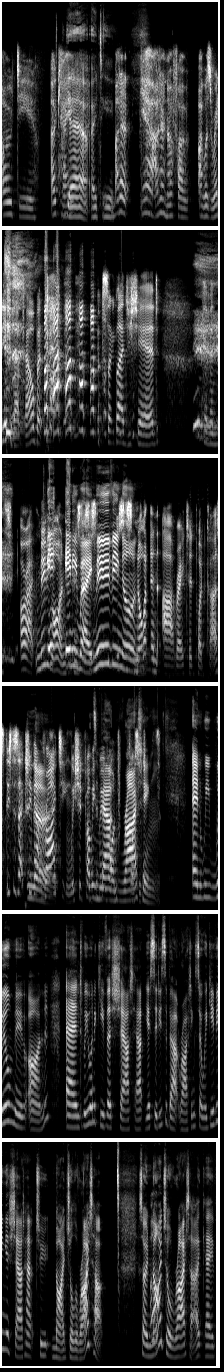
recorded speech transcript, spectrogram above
Oh dear. Okay. Yeah, oh dear. I don't. Yeah, I don't know if I I was ready for that, Val, but I'm so glad you shared. Heavens. All right, moving on. anyway, this is, moving this on. is not an R-rated podcast. This is actually about No. writing. We should probably it's move about on. from writing. sausages. And we will move on. And we want to give a shout out. Yes, it is about writing. So we're giving a shout out to Nigel Writer. So oh. Nigel Writer gave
